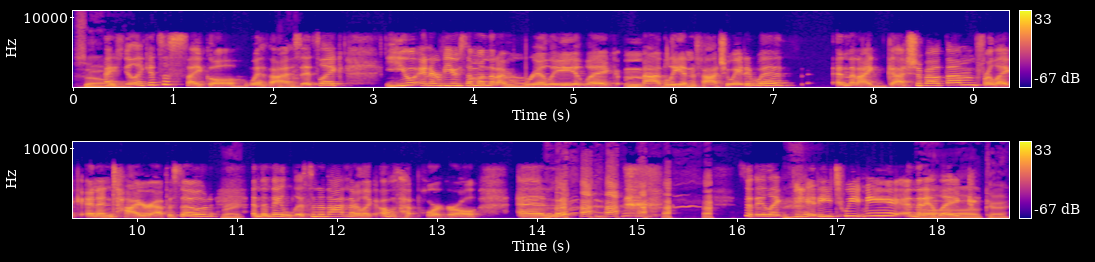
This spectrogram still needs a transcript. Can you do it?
So I feel like it's a cycle with us. It's like you interview someone that I'm really like madly infatuated with, and then I gush about them for like an entire episode, right. and then they listen to that and they're like, "Oh, that poor girl," and so they like pity tweet me, and then it Uh, like okay.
